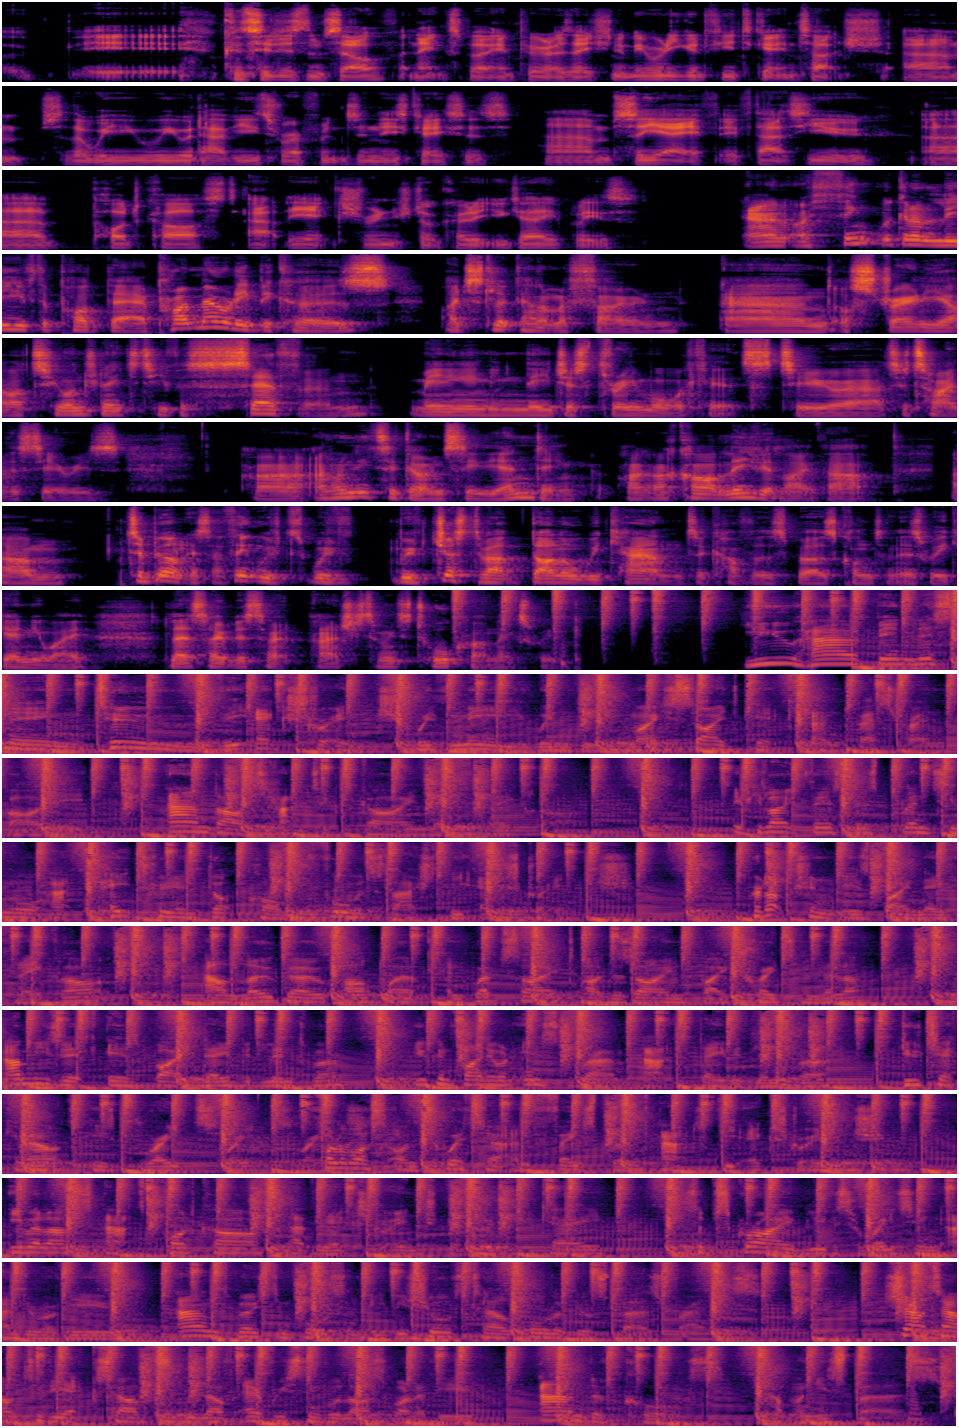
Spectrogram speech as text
considers themselves an expert in periodization, it'd be really good for you to get in touch um, so that we, we would have you to reference in these cases. Um, so, yeah, if, if that's you, uh, podcast at the extra extrainch.co.uk, please. And I think we're going to leave the pod there, primarily because I just looked down at my phone and Australia are 282 for seven, meaning England need just three more wickets to uh, to tie the series. Uh, and I need to go and see the ending. I, I can't leave it like that. Um, to be honest, I think we've we've we've just about done all we can to cover the Spurs content this week. Anyway, let's hope there's actually something to talk about next week. You have been listening to The Extra Inch with me, Windy, my sidekick and best friend, Bardi, and our tactics guy, Nathan. Clark. If you like this, there's plenty more at patreon.com forward slash The Extra Inch. Production is by Nathan A. Clark. Our logo, artwork, and website are designed by Trayton Miller. Our music is by David Lindmer. You can find him on Instagram at David Lindmer. Do check him out, he's great. Follow us on Twitter and Facebook at The Extra Inch. Email us at podcast at theextrainch.co.uk. Subscribe, leave us a rating and a review. And most importantly, be sure to tell all of your Spurs friends. Shout out to the X subs, we love every single last one of you. And of course, come on, you Spurs.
